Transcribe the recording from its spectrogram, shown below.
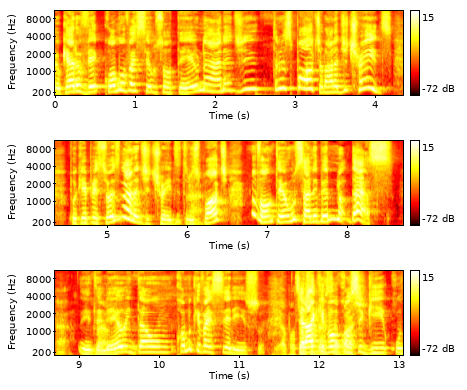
Eu quero ver como vai ser o sorteio na área de transporte, na área de trades. Porque pessoas na área de trades e transporte ah. não vão ter um CLB 10. Ah, entendeu? Não. Então, como que vai ser isso? Será que vão conseguir, com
